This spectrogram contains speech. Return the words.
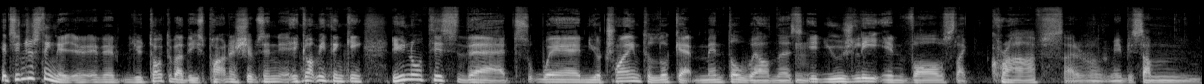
It's interesting that, uh, that you talked about these partnerships, and it got me thinking. Do you notice that when you're trying to look at mental wellness, Mm. it usually involves like crafts? I don't know, maybe some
